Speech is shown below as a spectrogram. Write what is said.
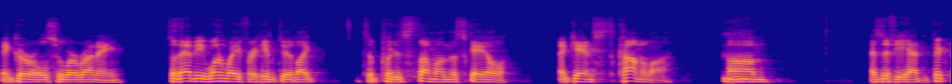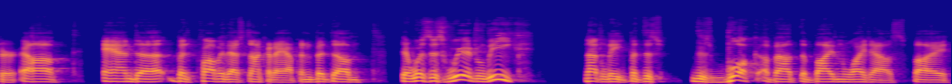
and girls who are running. So that'd be one way for him to like to put his thumb on the scale against Kamala, mm-hmm. um, as if he hadn't picked her. Uh, and uh, but probably that's not going to happen. But um, there was this weird leak, not leak, but this this book about the Biden White House by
